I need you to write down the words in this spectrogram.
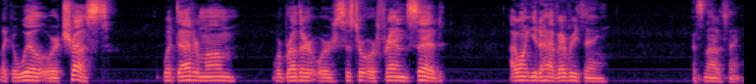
like a will or a trust, what dad or mom or brother or sister or friend said, I want you to have everything, that's not a thing.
